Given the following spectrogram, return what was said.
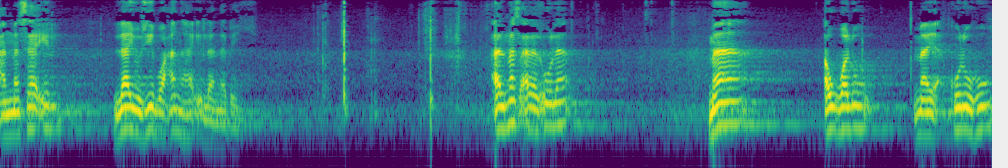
عن مسائل لا يجيب عنها إلا النبي. المسألة الأولى ما أول ما يأكله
